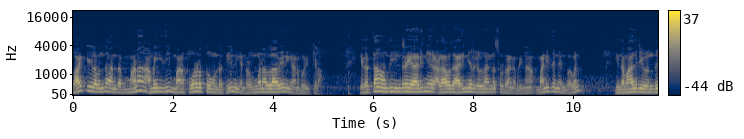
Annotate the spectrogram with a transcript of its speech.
வாழ்க்கையில் வந்து அந்த மன அமைதி மன பூரணத்துவன்றத்தையும் நீங்கள் ரொம்ப நல்லாவே நீங்கள் அனுபவிக்கலாம். இதைத்தான் வந்து இன்றைய அறிஞர் அதாவது அறிஞர்கள்லாம் என்ன சொல்கிறாங்க அப்படின்னா மனிதன் என்பவன் இந்த மாதிரி வந்து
